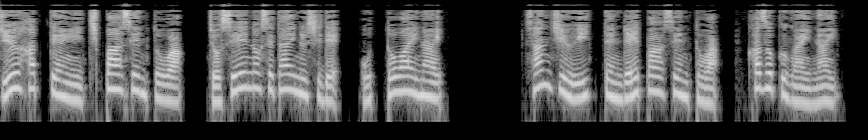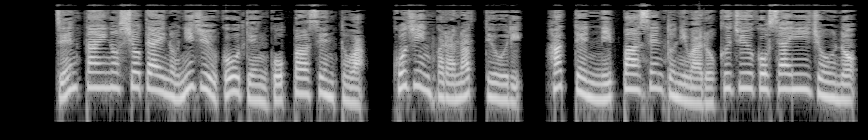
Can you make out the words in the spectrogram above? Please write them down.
18.1%は女性の世帯主で夫はいない。31.0%は家族がいない。全体の所帯の25.5%は個人からなっており、8.2%には65歳以上の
